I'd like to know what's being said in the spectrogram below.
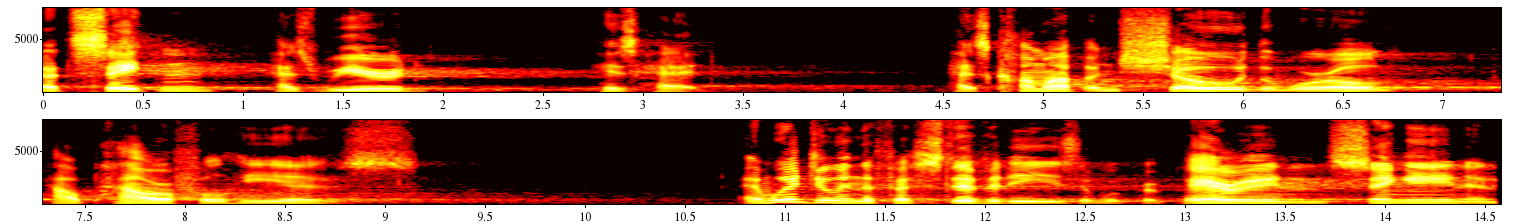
that Satan has reared his head, has come up and showed the world how powerful he is. And we're doing the festivities and we're preparing and singing and,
